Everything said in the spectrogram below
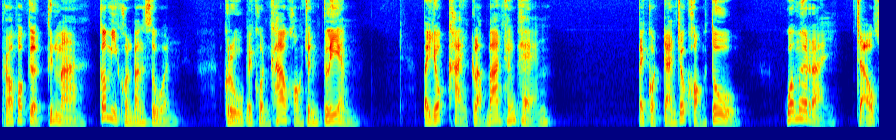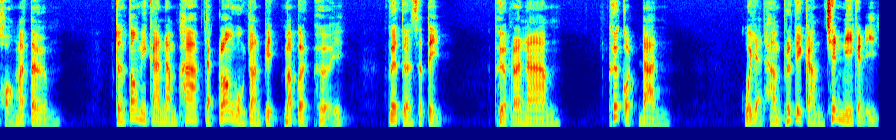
เพราะพอเกิดขึ้นมาก็มีคนบางส่วน กรูไปขนข้าวของจนเกลี้ยง ไปยกไข่กลับบ้านทั้งแผง ไปกดดันเจ้าของตู้ ว่าเมื่อไหร่จะเอาของมาเติม จนต้องมีการนำภาพจากกล้องวงจรปิดมาเปิดเผย เพื่อเตือนสติ เพื่อประนาม เพื่อกดดัน ว่าอย่าทำพฤติกรรมเช่นนี้กันอีก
